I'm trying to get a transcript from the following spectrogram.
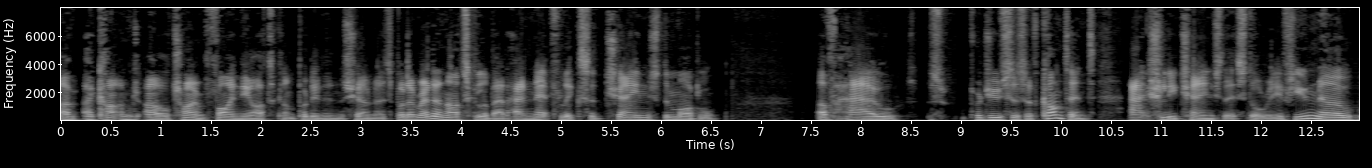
I, I can't. I'll try and find the article and put it in the show notes. But I read an article about how Netflix had changed the model of how producers of content actually change their story. If you know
